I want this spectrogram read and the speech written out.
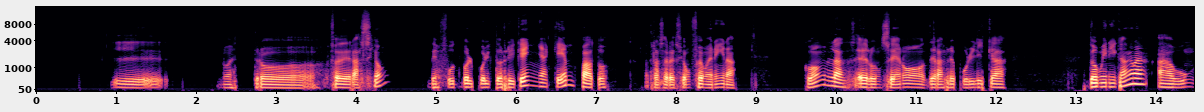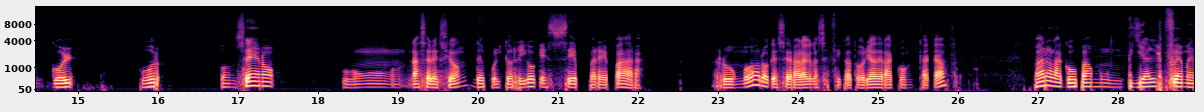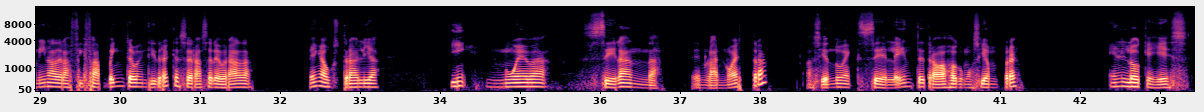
nuestra federación de fútbol puertorriqueña que empató nuestra selección femenina con el onceno de la República Dominicana a un gol por onceno. una selección de Puerto Rico que se prepara rumbo a lo que será la clasificatoria de la CONCACAF para la Copa Mundial Femenina de la FIFA 2023 que será celebrada en Australia y Nueva Zelanda. En la nuestra, haciendo un excelente trabajo como siempre en lo que es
